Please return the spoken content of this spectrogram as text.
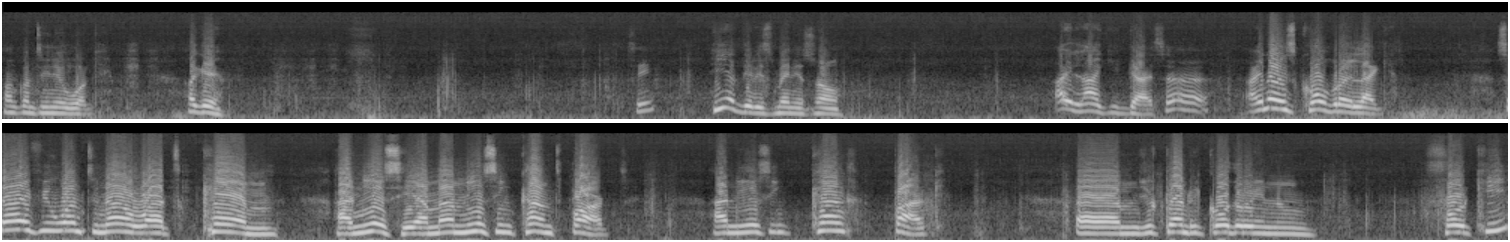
i'll continue working. Okay. See? Here there is many snow. I like it guys. Uh, I know it's cool but I like it. So if you want to know what cam I'm using I'm using Kant Park. I'm using Kant Park um, you can record in 4 key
